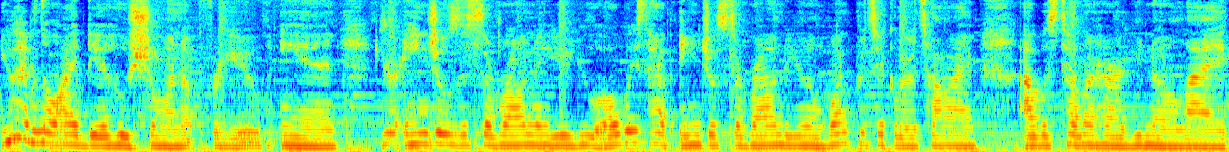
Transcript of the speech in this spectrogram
you have no idea who's showing up for you and your angels are surrounding you. You always have angels surrounding you. And one particular time I was telling her, you know, like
